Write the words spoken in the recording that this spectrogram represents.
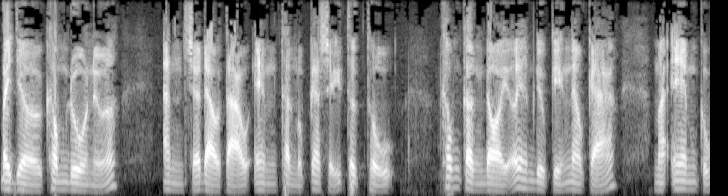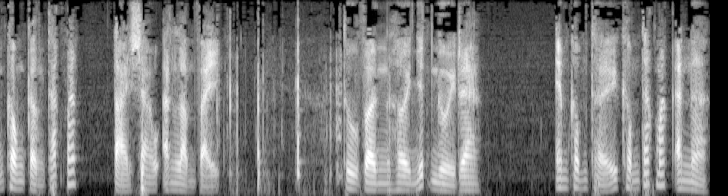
bây giờ không đùa nữa. Anh sẽ đào tạo em thành một ca sĩ thực thụ. Không cần đòi ở em điều kiện nào cả, mà em cũng không cần thắc mắc tại sao anh làm vậy. Thu Vân hơi nhích người ra. Em không thể không thắc mắc anh à.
